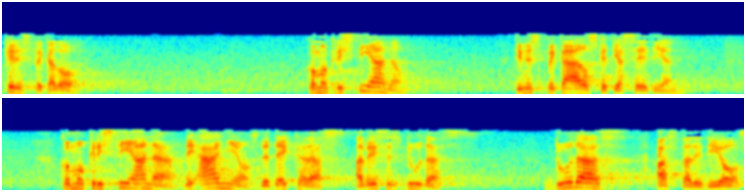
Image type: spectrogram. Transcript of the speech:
que eres pecador. Como cristiano, tienes pecados que te asedian como cristiana de años, de décadas, a veces dudas, dudas hasta de Dios.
